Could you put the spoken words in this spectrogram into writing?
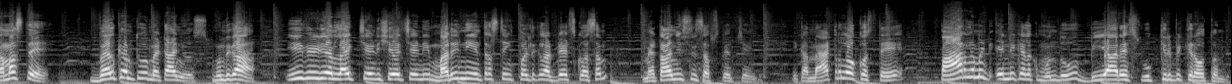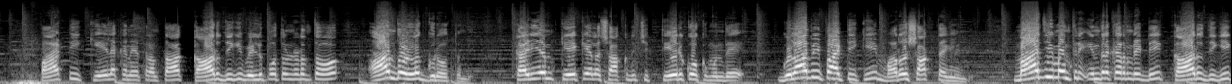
నమస్తే వెల్కమ్ టు మెటా న్యూస్. ముందుగా ఈ వీడియోని లైక్ చేయండి షేర్ చేయండి మరిన్ని ఇంట్రెస్టింగ్ పొలిటికల్ అప్డేట్స్ కోసం మెటా న్యూస్ని సబ్స్క్రైబ్ చేయండి. ఇక మ్యాటర్లోకి వస్తే పార్లమెంట్ ఎన్నికలకు ముందు బీఆర్ఎస్ ఉక్కిరిబిక్కిరి అవుతుంది పార్టీ కీలక నేతలంతా కారు దిగి వెళ్ళిపోతుండడంతో ఆందోళనకు గురవుతుంది. కడియం కేకేల షాక్ నుంచి తేరుకోకముందే గులాబీ పార్టీకి మరో షాక్ తగిలింది. మాజీ మంత్రి ఇంద్రకరణ్ రెడ్డి కారు దిగి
